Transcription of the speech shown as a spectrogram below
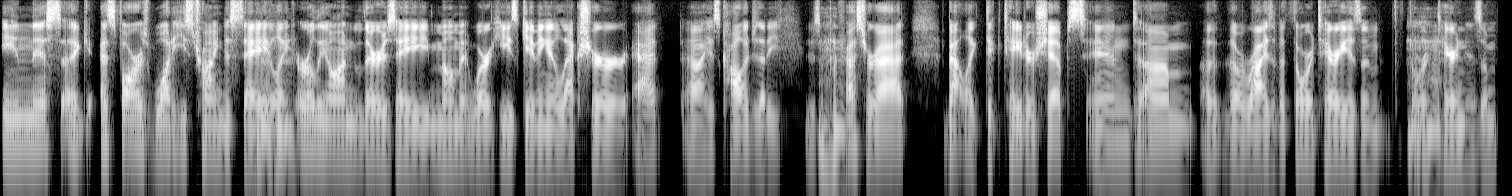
in this like, as far as what he's trying to say. Mhm. Like early on, there's a moment where he's giving a lecture at uh, his college that he is a Mhm. professor at about like dictatorships and um, uh, the rise of authoritarianism, Mm-hmm. authoritarianism,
